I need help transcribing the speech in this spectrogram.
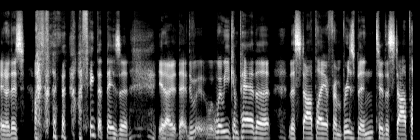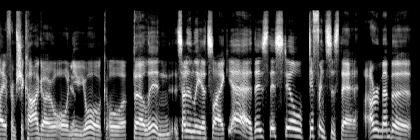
you know, there's, I think that there's a, you know, that when we compare the, the star player from Brisbane to the star player from Chicago or yep. New York or Berlin, suddenly it's like, yeah, there's, there's still differences there. I remember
